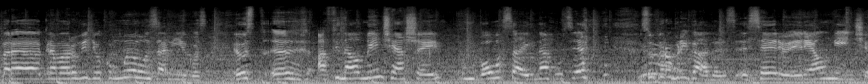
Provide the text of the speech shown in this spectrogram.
para gravar o vídeo com meus amigos. Eu eh, ah, finalmente achei um bom açaí na Rússia. Super obrigada, é sério, e realmente.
